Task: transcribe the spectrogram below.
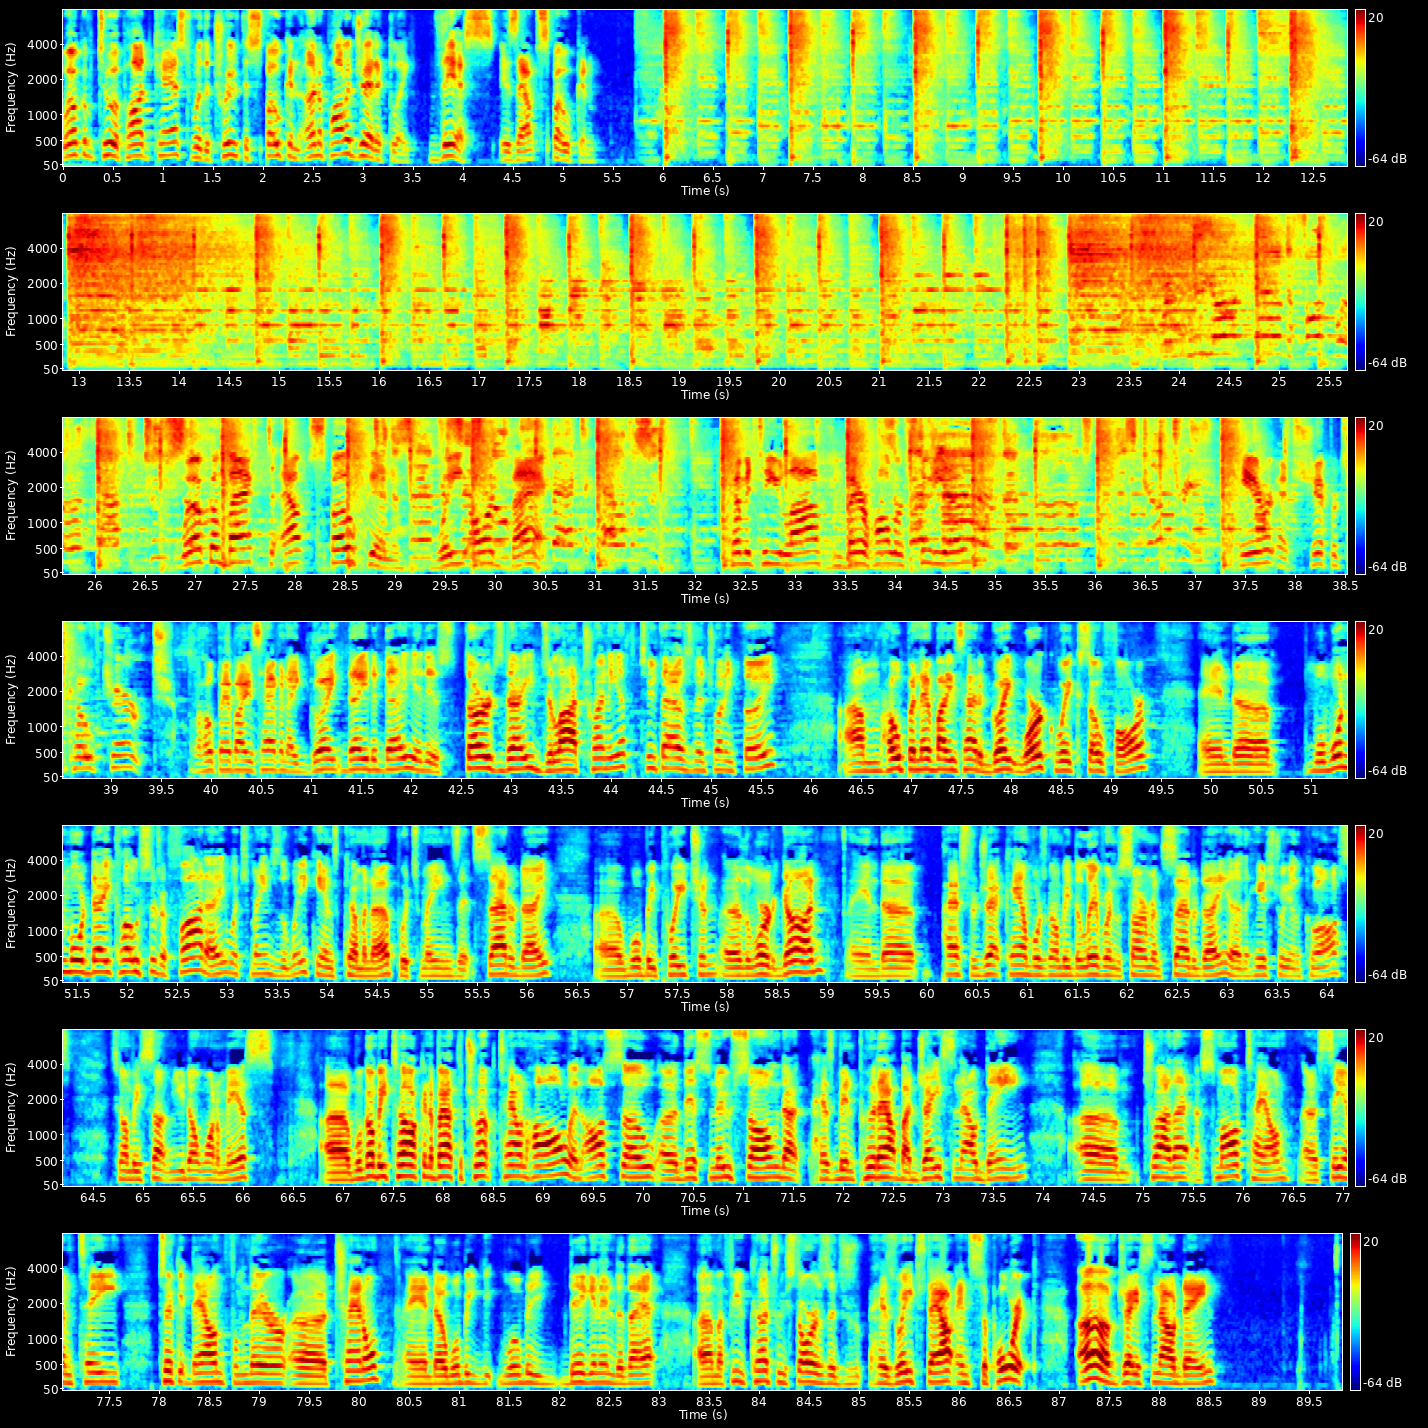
Welcome to a podcast where the truth is spoken unapologetically. This is Outspoken. Welcome back to Outspoken. We are back, coming to you live from Bear Holler Studios that runs through this country. here at Shepherd's Cove Church. I hope everybody's having a great day today. It is Thursday, July 20th, 2023. I'm hoping everybody's had a great work week so far. And, uh, well, one more day closer to Friday, which means the weekend's coming up, which means it's Saturday uh, we'll be preaching uh, the Word of God. And uh, Pastor Jack Campbell is going to be delivering the sermon Saturday, uh, the history of the cross. It's going to be something you don't want to miss. Uh, we're going to be talking about the Trump Town Hall and also uh, this new song that has been put out by Jason Aldean. Um, try that in a small town. CMT took it down from their channel, and we'll be we'll be digging into that. Um, a few country stars has, reached out in support of Jason Aldean.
